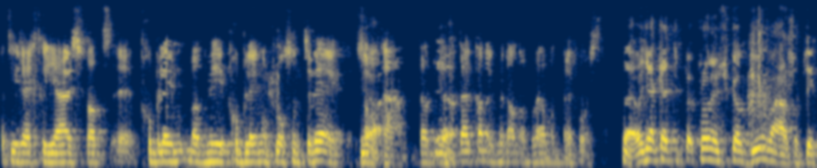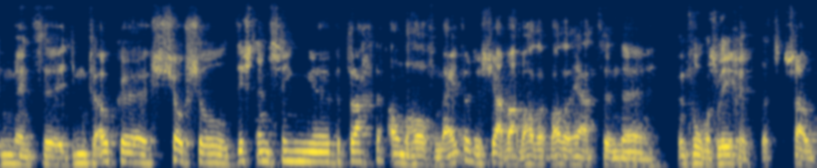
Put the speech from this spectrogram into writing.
dat die rechter juist wat, eh, probleem, wat meer probleemoplossend te werk zal Ja. gaan. Dat, Ja. daar kan ik me dan nog wel wat bij voorstellen. Nee, want jij kijkt, de probleem is natuurlijk ook deurwaarders op dit moment. eh, die moeten ook eh, social distancing betrachten, anderhalve meter. Dus ja, we, hadden, we hadden ja, het een, een vonnis liggen. Dat zou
